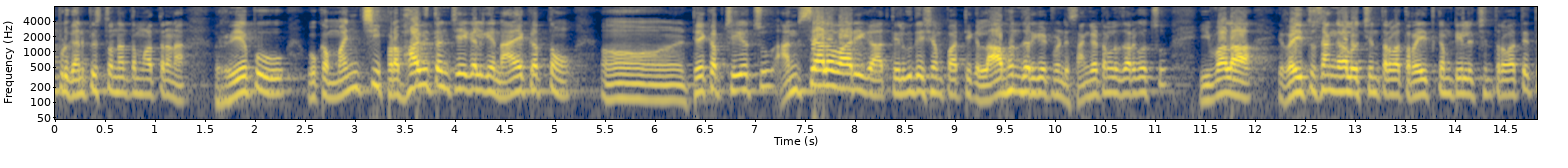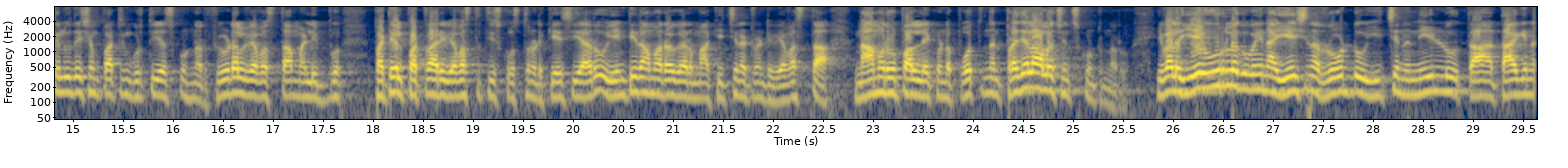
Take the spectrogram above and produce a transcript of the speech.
ఇప్పుడు కనిపిస్తున్నంత మాత్రాన రేపు ఒక మంచి ప్రభావితం చేయగలిగే నాయకత్వం టేకప్ చేయొచ్చు. అంశాల వారీగా తెలుగుదేశం పార్టీకి లాభం జరిగేటువంటి సంఘటనలు జరగవచ్చు ఇవాళ రైతు సంఘాలు వచ్చిన తర్వాత రైతు కమిటీలు వచ్చిన తర్వాతే తెలుగుదేశం పార్టీని గుర్తు చేసుకుంటున్నారు. ఫ్యూడల్ వ్యవస్థ మళ్ళీ పటేల్ పట్వారి వ్యవస్థ తీసుకొస్తున్నాడు కేసీఆర్. ఎన్టీ రామారావు గారు మాకు ఇచ్చినటువంటి వ్యవస్థ నామరూపాలు లేకుండా పోతుందని ప్రజలు ఆలోచించుకుంటున్నారు. ఇవాళ ఏ ఊర్లోకి పోయినా వేసిన రోడ్డు ఇచ్చిన నీళ్ళు తా తాగిన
